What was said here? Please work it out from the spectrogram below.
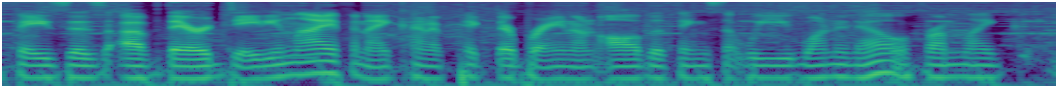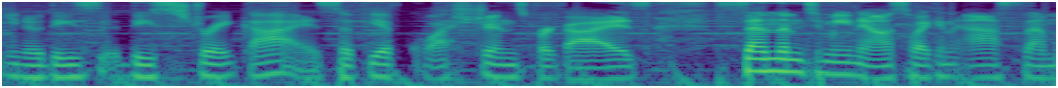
phases of their dating life, and I kind of pick their brain on all the things that we want to know from like like you know these these straight guys. So if you have questions for guys, send them to me now so I can ask them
